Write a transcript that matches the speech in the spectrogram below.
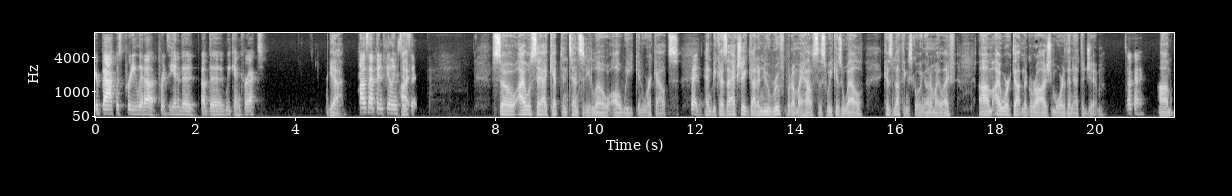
your back was pretty lit up towards the end of the of the weekend, correct? Yeah. How's that been feeling since I, then? So I will say I kept intensity low all week in workouts. Good. And because I actually got a new roof put on my house this week as well, because nothing's going on in my life. Um, I worked out in the garage more than at the gym. Okay. Um,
